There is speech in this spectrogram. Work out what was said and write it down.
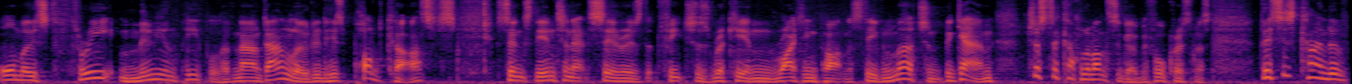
Almost three million people have now downloaded his podcasts since the internet series that features Ricky and writing partner Stephen Merchant began just a couple of months ago before Christmas. This is kind of,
